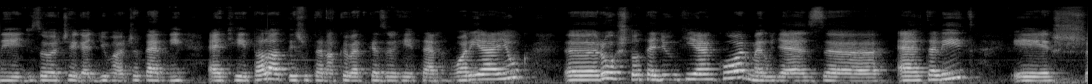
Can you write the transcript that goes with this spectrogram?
3-4 zöldséget, gyümölcsöt enni egy hét alatt, és utána a következő héten variáljuk. Rostot tegyünk ilyenkor, mert ugye ez eltelít, és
